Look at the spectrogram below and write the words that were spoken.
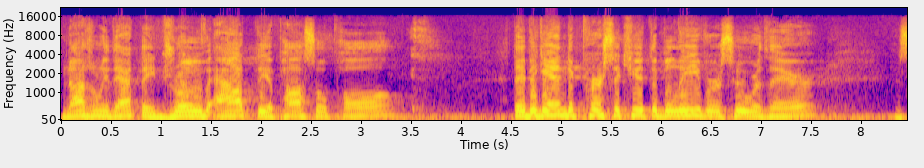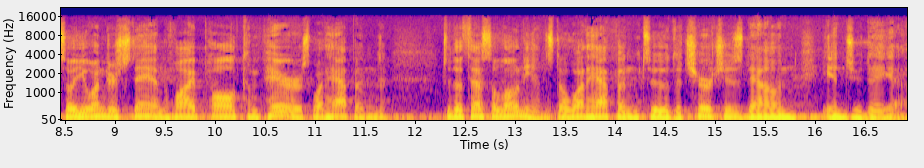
Not only that, they drove out the Apostle Paul. They began to persecute the believers who were there. And so you understand why Paul compares what happened to the Thessalonians to what happened to the churches down in Judea.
